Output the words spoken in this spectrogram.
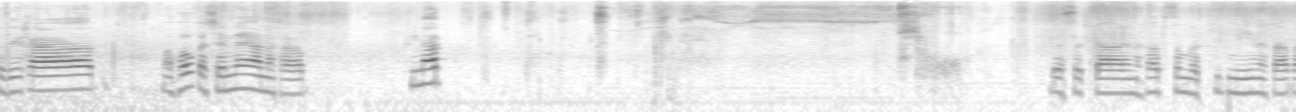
สวัสดีครับ มาพบกับชแนลนะครับ พี่นัทเดสกายนะครับสำหรับคลิปนี้นะครับ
